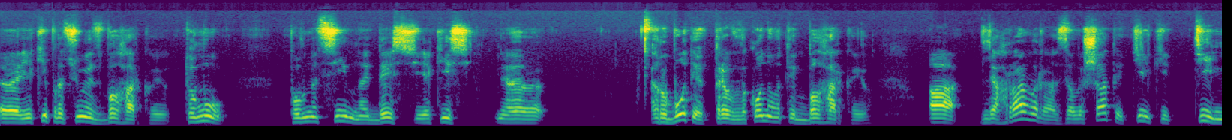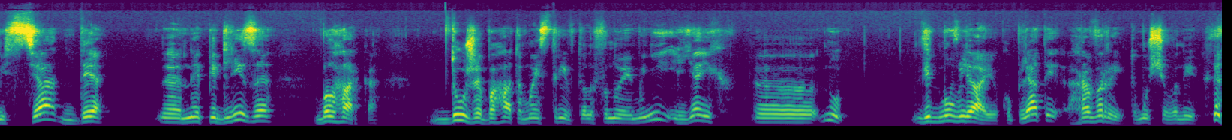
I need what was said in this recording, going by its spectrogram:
е, які працюють з болгаркою. Тому повноцінно десь якісь е, роботи треба виконувати болгаркою. А для гравера залишати тільки ті місця, де е, не підлізе болгарка. Дуже багато майстрів телефонує мені, і я їх е, ну, відмовляю купляти гравери, тому що вони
